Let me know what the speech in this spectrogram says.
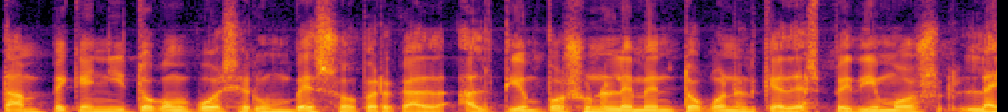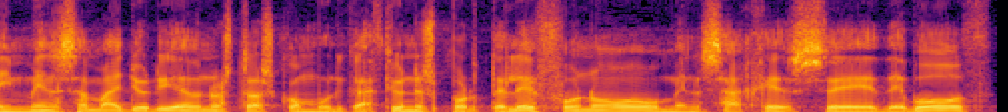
tan pequeñito como puede ser un beso, pero que al, tiempo es un elemento con el que despedimos la inmensa mayoría de nuestras comunicaciones por teléfono o mensajes eh, de voz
